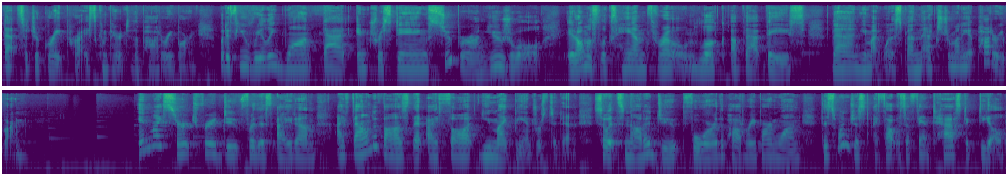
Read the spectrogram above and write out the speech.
That's such a great price compared to the Pottery Barn. But if you really want that interesting, super unusual, it almost looks hand thrown look of that vase, then you might want to spend the extra money at Pottery Barn. In my search for a dupe for this item, I found a vase that I thought you might be interested in. So it's not a dupe for the Pottery Barn one. This one just I thought was a fantastic deal.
